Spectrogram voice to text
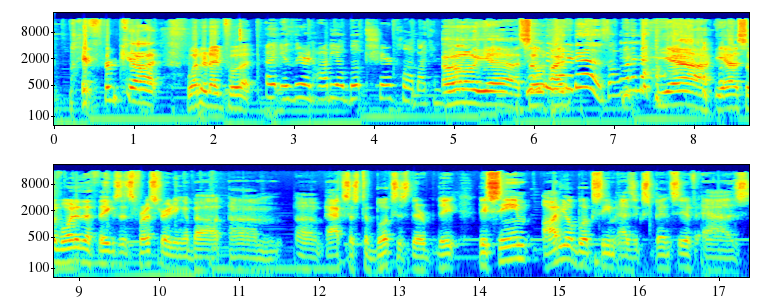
I forgot. What did I put? uh, is there an audiobook share club i can Oh yeah. tell So me what it is i want to know yeah, yeah. So one of the things that's frustrating about um, um, access to books is they're they they seem audiobooks seem as expensive as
